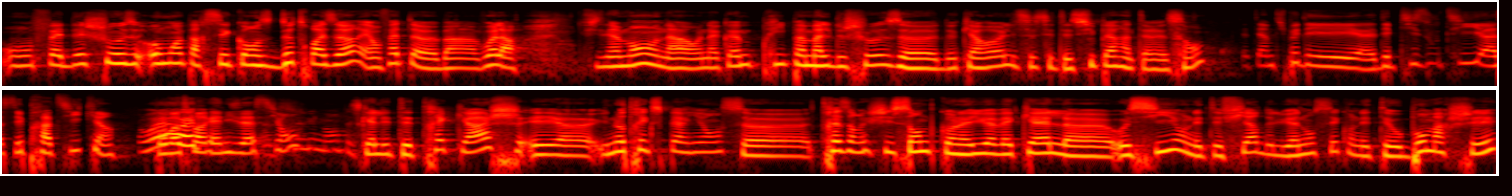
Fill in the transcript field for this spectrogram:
On fait des choses au moins par séquence de 3 heures. Et en fait, ben voilà. Finalement, on a, on a quand même pris pas mal de choses de Carole et ça, c'était super intéressant. C'était un petit peu des, euh, des petits outils assez pratiques pour votre ouais. organisation. Parce qu'elle était très cash et euh, une autre expérience euh, très enrichissante qu'on a eue avec elle euh, aussi. On était fiers de lui annoncer qu'on était au bon marché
